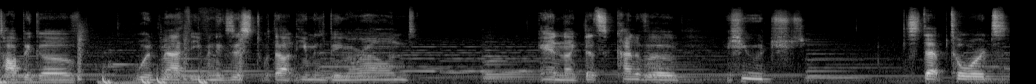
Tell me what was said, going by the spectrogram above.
topic of would math even exist without humans being around? And like that's kind of a, a huge step towards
